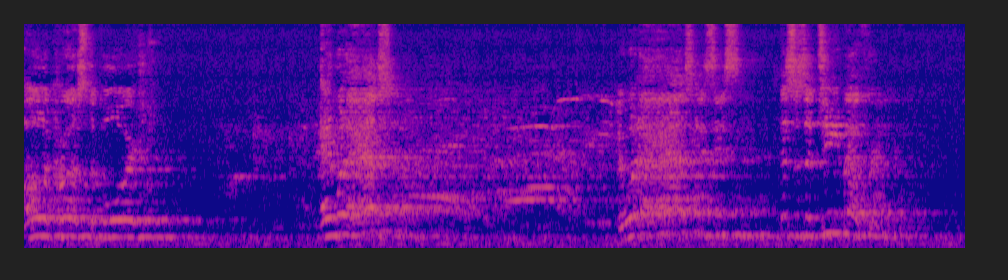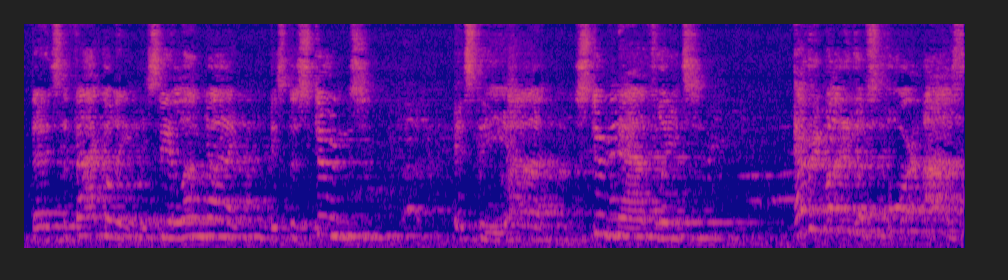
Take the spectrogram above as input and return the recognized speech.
all across the board. And what I ask, and what I ask is this, this is a team effort. That it's the faculty, it's the alumni, it's the students, it's the uh, student athletes. Everybody that's for us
